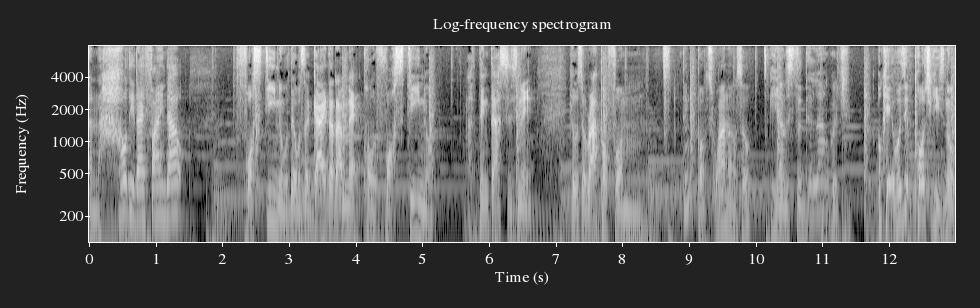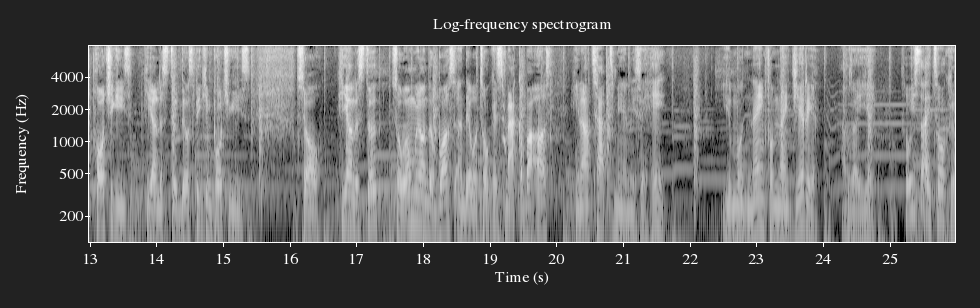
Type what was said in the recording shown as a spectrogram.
And how did I find out? Faustino. There was a guy that I met called Faustino. I think that's his name. He was a rapper from, I think, Botswana or so. He understood the language. Okay, was it Portuguese? No, Portuguese. He understood. They were speaking Portuguese. So he understood. So when we were on the bus and they were talking smack about us, he now tapped me and he said, Hey, you Mode 9 from Nigeria. I was like, Yeah. So we started talking.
